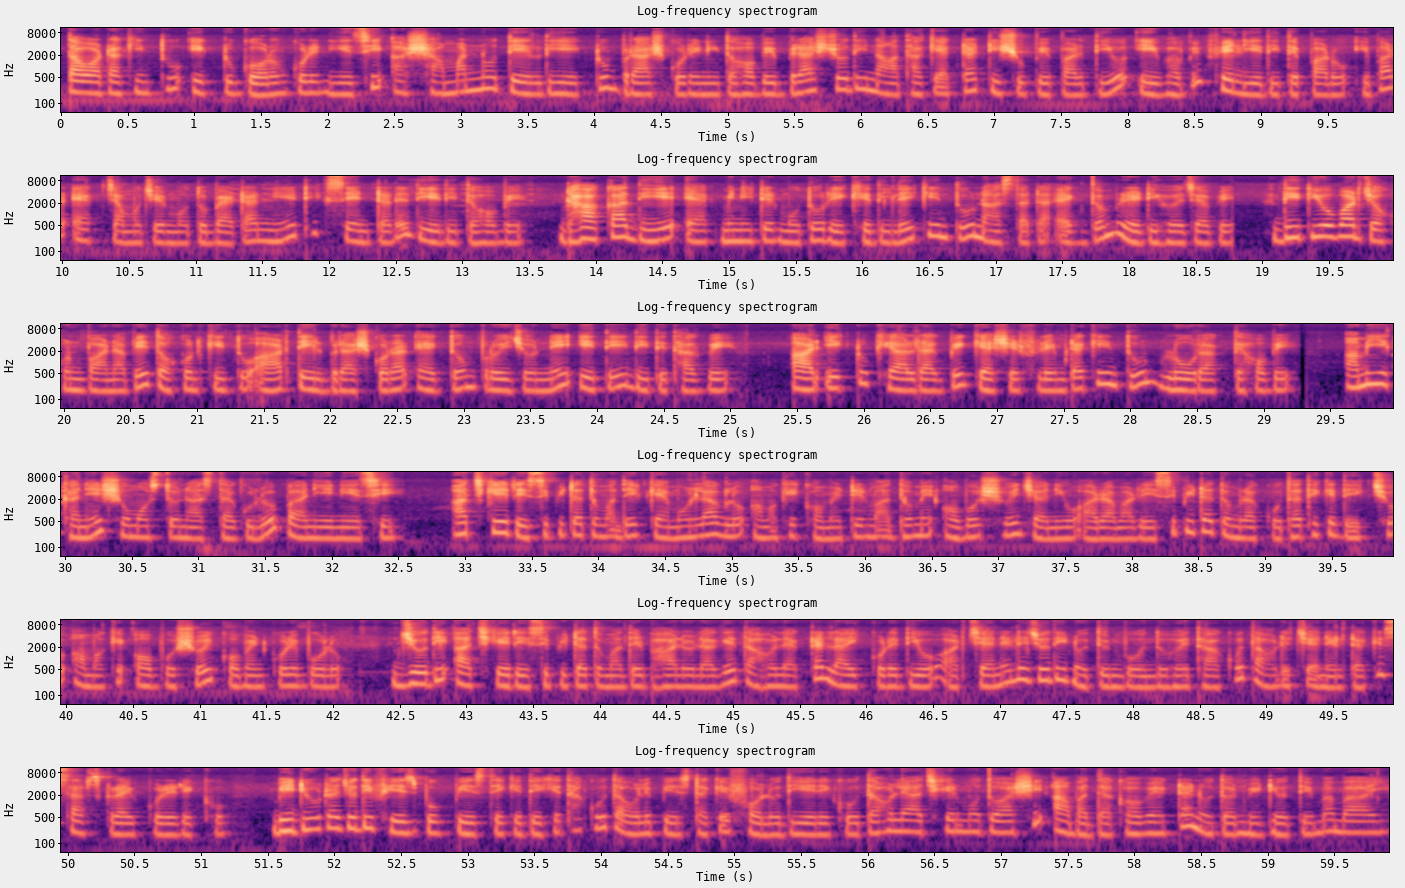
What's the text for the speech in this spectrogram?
তাওয়াটা কিন্তু একটু গরম করে নিয়েছি আর সামান্য তেল দিয়ে একটু ব্রাশ করে নিতে হবে। ব্রাশ যদি না থাকে একটা টিস্যু পেপার দিয়েও এইভাবে ফেলিয়ে দিতে পারো। এবার এক চামচের মতো ব্যাটার নিয়ে ঠিক সেন্টারে দিয়ে দিতে হবে। ঢাকা দিয়ে এক মিনিটের মতো রেখে দিলেই কিন্তু নাস্তাটা একদম রেডি হয়ে যাবে। দ্বিতীয়বার যখন বানাবে তখন কিন্তু আর তেল ব্রাশ করার একদম প্রয়োজন নেই, এতেই দিতে থাকবে। আর একটু খেয়াল রাখবে গ্যাসের ফ্লেমটা কিন্তু লো রাখতে হবে। আমি এখানে সমস্ত নাস্তাগুলো বানিয়ে নিয়েছি। আজকের রেসিপিটা তোমাদের কেমন লাগল আমাকে কমেন্টের মাধ্যমে অবশ্যই জানিও। আর আমার রেসিপিটা তোমরা কোথা থেকে দেখছ আমাকে অবশ্যই কমেন্ট করে বলো। যদি আজকের রেসিপিটা তোমাদের ভালো লাগে তাহলে একটা লাইক করে দিও। আর চ্যানেলে যদি নতুন বন্ধু হয়ে থাকো তাহলে চ্যানেলটাকে সাবস্ক্রাইব করে রেখো। ভিডিওটা যদি ফেসবুক পেজ থেকে দেখে থাকো, তাহলে পেজটাকে ফলো দিয়ে রেখো। তাহলে আজকের মতো আসি। আবার দেখা হবে একটা নতুন ভিডিওতে বা বাই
